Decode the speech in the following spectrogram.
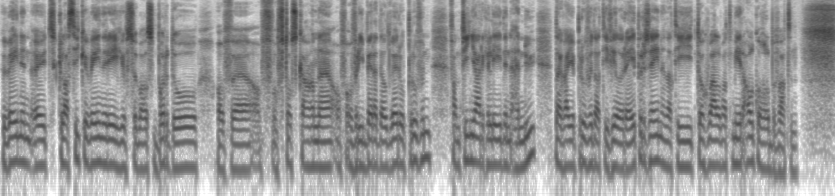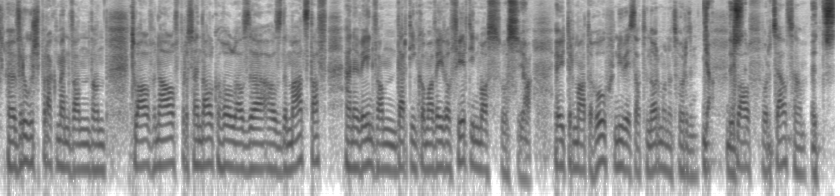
wijnen uit klassieke wijnregio's zoals Bordeaux of, uh, of, of Toscane of, of Ribera del Duero proeven van tien jaar geleden en nu, dan ga je proeven dat die veel rijper zijn en dat die toch wel wat meer alcohol bevatten. Uh, vroeger sprak men van, van 12,5% alcohol als de, als de maatstaf en een wijn van 13,5 of 14 was, was ja, uitermate hoog. Nu is dat de norm aan het worden. Ja, dus 12 wordt zeldzaam. Het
